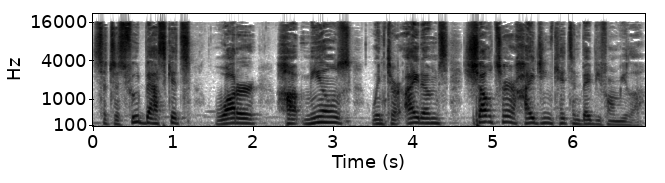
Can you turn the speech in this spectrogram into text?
such as food baskets, water, hot meals, winter items, shelter, hygiene kits, and baby formula.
